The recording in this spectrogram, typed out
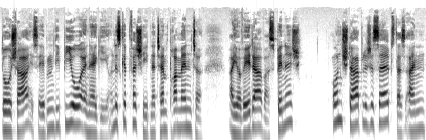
Dosha ist eben die Bioenergie und es gibt verschiedene Temperamente. Ayurveda, was bin ich? Unsterbliches Selbst, das einen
